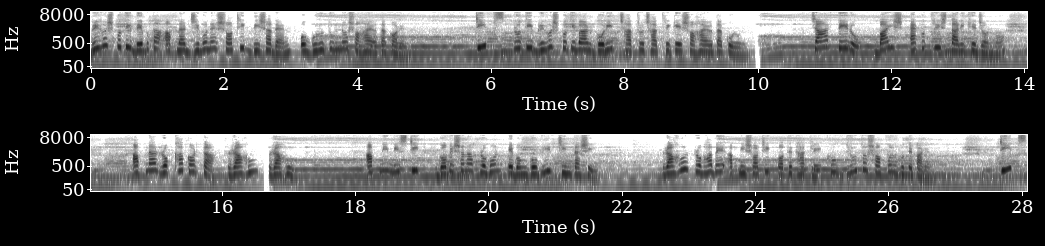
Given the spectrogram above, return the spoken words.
বৃহস্পতি দেবতা আপনার জীবনের সঠিক দিশা দেন ও গুরুতুল্য সহায়তা করেন। টিপস প্রতি বৃহস্পতিবার গরিব ছাত্রছাত্রীকে সহায়তা করুন। চার তেরো বাইশ একত্রিশ তারিখে জন্ম। আপনার রক্ষাকর্তা রাহু রাহু। আপনি মিস্টিক গবেষণা প্রবণ এবং গভীর চিন্তাশীল। রাহুর প্রভাবে আপনি সঠিক পথে থাকলে খুব দ্রুত সফল হতে পারেন। টিপস,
